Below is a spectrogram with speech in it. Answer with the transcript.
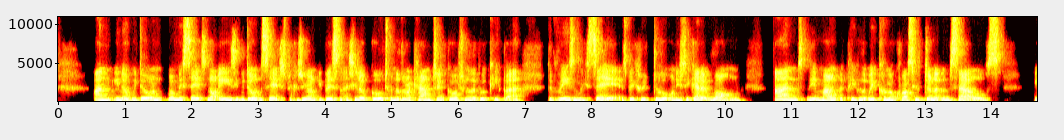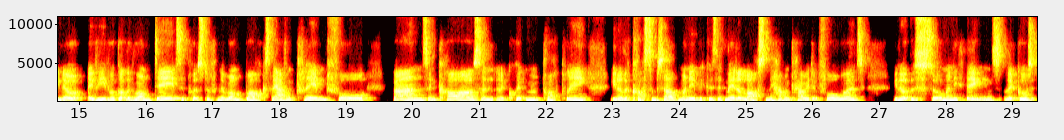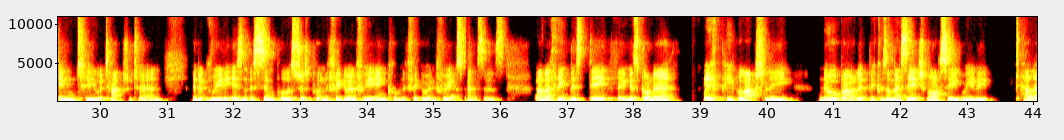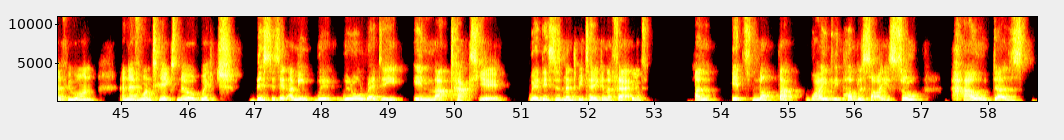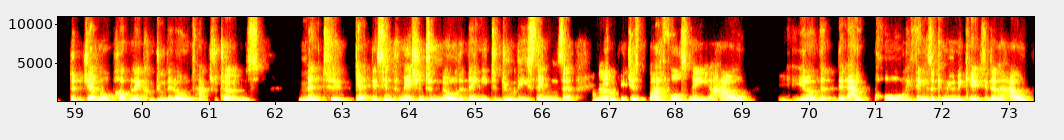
And, you know, we don't, when we say it's not easy, we don't say it just because you want your business, you know, go to another accountant, go to another bookkeeper. The reason we say it is because we don't want you to get it wrong. And the amount of people that we come across who've done it themselves, you know, have either got the wrong dates, have put stuff in the wrong box, they haven't claimed for vans and cars and, and, equipment properly. You know, they've cost themselves money because they've made a loss and they haven't carried it forward. You know, there's so many things that goes into a tax return that it really isn't as simple as just putting a figure in for your income and a figure in for your expenses. And I think this date thing is gonna, if people actually know about it, because unless HMRC really tell everyone and everyone takes note which this is it. I mean we're we're already in that tax year where this is meant to be taking effect. Yeah. and it's not that widely publicized. So how does the general public who do their own tax returns meant to get this information to know that they need to do these things. Uh, it, it, just baffles me how you know that, that how poorly things are communicated and how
